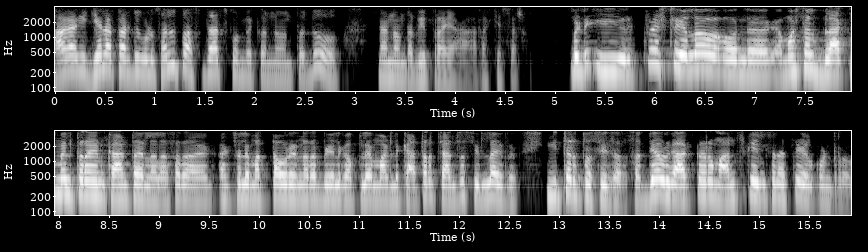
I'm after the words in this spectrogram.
ಹಾಗಾಗಿ ಜೈಲ್ ಅಥಾರಿಟಿಗಳು ಸ್ವಲ್ಪ ಸುಧಾರಿಸ್ಕೊಬೇಕು ಅನ್ನುವಂಥದ್ದು ನನ್ನ ಒಂದು ಅಭಿಪ್ರಾಯ ರಾಕೇಶ್ ಸರ್ ಬಟ್ ಈ ರಿಕ್ವೆಸ್ಟ್ ಎಲ್ಲ ಒಂದು ಎಮೋಷನಲ್ ಬ್ಲಾಕ್ ಮೇಲ್ ತರ ಏನ್ ಕಾಣ್ತಾ ಇಲ್ಲಲ್ಲ ಸರ್ ಆಕ್ಚುಲಿ ಮತ್ತೆ ಅವ್ರ ಏನಾರ ಬೇಲ್ಗೆ ಅಪ್ಲೈ ಮಾಡ್ಲಿಕ್ಕೆ ಆ ತರ ಚಾನ್ಸಸ್ ಇಲ್ಲ ಇದು. ಈ ತರ ಪ್ರೊಸೀಜರ್ ಸದ್ಯ ಅವ್ರಿಗೆ ಆಗ್ತಾ ಇರೋ ಮಾನಸಿಕ ಹಿಂಸನ ಅಷ್ಟೇ ಹೇಳ್ಕೊಂಡ್ರು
